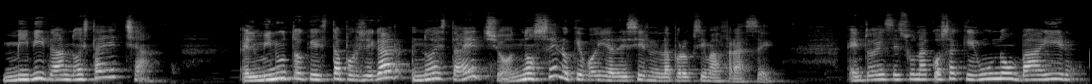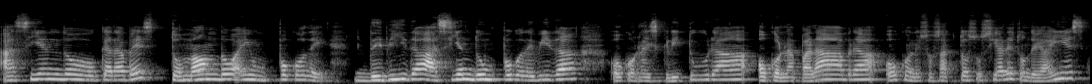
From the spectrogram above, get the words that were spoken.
mi vida no está hecha. El minuto que está por llegar no está hecho. No sé lo que voy a decir en la próxima frase. Entonces es una cosa que uno va a ir haciendo cada vez, tomando ahí un poco de, vida, haciendo un poco de vida, o con la escritura, o con la palabra, o con esos actos sociales, donde ahí es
